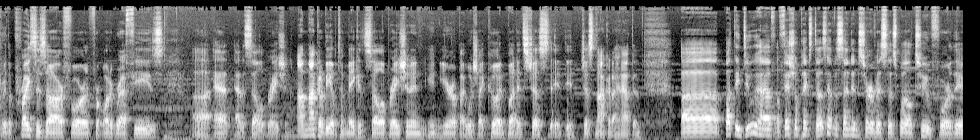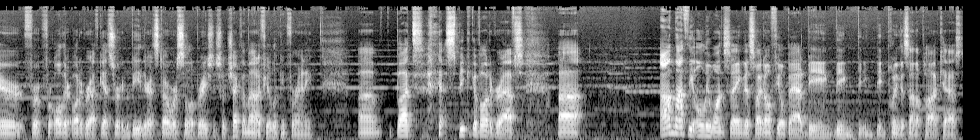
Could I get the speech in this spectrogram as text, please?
where the prices are for for autograph fees. Uh, at, at a celebration. I'm not going to be able to make a celebration in, in Europe. I wish I could, but it's just it, it's just not going to happen. Uh, but they do have Official Pix does have a send-in service as well too for their for, for all their autograph guests who are going to be there at Star Wars Celebration. So check them out if you're looking for any. Um, but speaking of autographs, uh, I'm not the only one saying this, so I don't feel bad being being being, being putting this on the podcast.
